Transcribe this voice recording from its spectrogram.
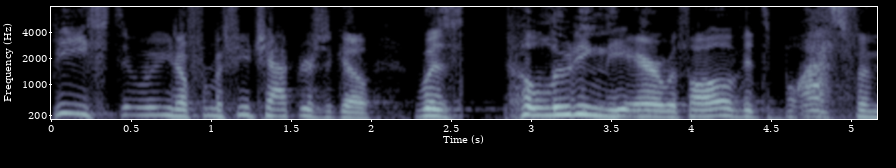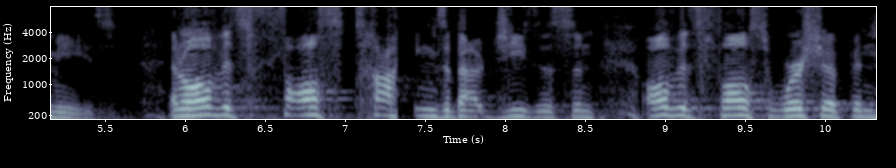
beast, you know, from a few chapters ago, was polluting the air with all of its blasphemies and all of its false talkings about Jesus and all of its false worship and,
